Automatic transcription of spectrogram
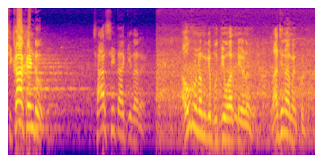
ಸಿಕ್ಕಾಕೊಂಡು ಚಾರ್ಜ್ ಶೀಟ್ ಹಾಕಿದ್ದಾರೆ. ಅವರು ನಮಗೆ ಬುದ್ಧಿವಾದ ಹೇಳೋದು ರಾಜೀನಾಮೆ ಕೊಡಿ.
